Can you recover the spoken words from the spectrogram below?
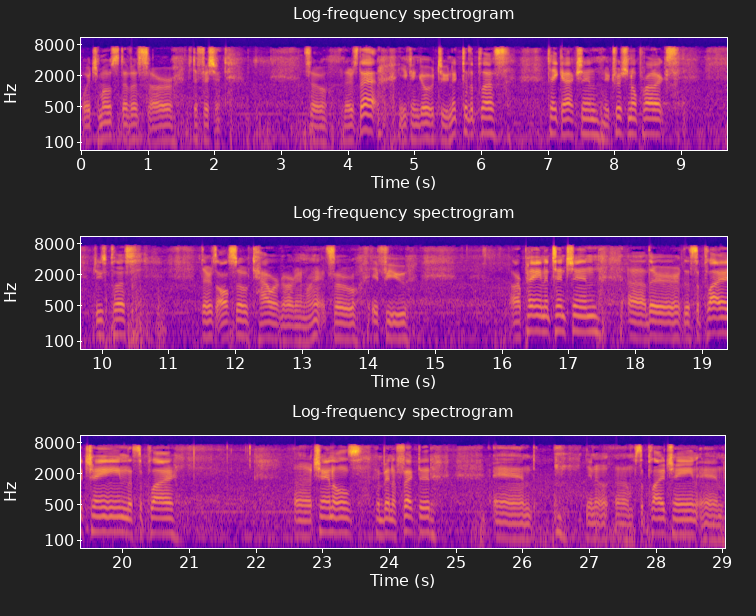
Which most of us are deficient. So there's that. You can go to Nick to the Plus, take action, nutritional products, Juice Plus, there's also Tower Garden, right? So if you are paying attention, uh, there the supply chain, the supply uh, channels have been affected, and you know, um, supply chain and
